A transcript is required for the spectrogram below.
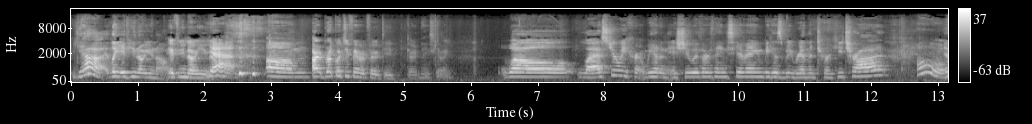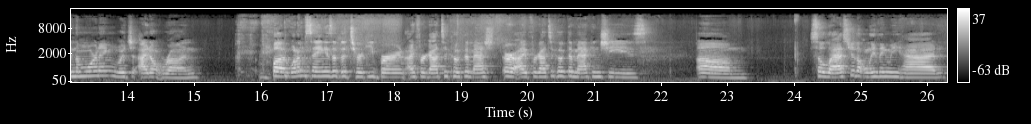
Yeah, like if you know, you know. If you know, you know. Yeah. um. All right, Brooke. What's your favorite food to eat during Thanksgiving? Well, last year we cur- we had an issue with our Thanksgiving because we ran the turkey trot Oh. in the morning, which I don't run. But what I'm saying is that the turkey burnt. I forgot to cook the mash or I forgot to cook the mac and cheese. Um, so last year the only thing we had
